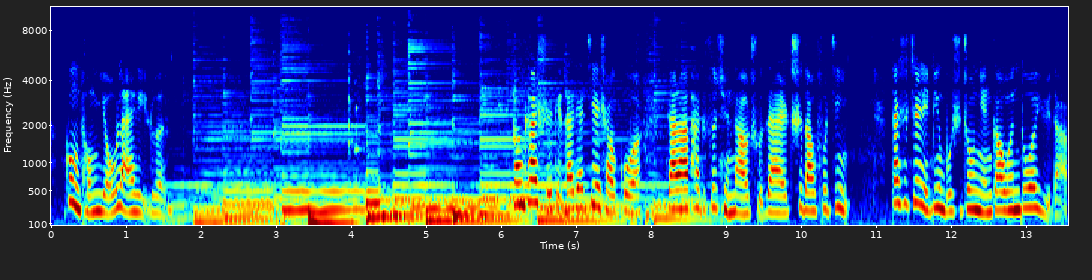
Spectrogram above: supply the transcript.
——共同由来理论。刚开始给大家介绍过，加拉帕克斯群岛处在赤道附近，但是这里并不是终年高温多雨的，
